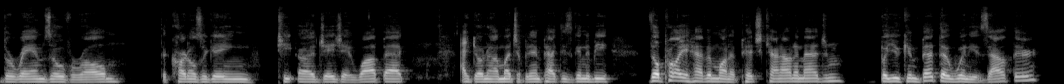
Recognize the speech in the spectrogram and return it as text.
the Rams overall. The Cardinals are getting T, uh, JJ Watt back. I don't know how much of an impact he's going to be. They'll probably have him on a pitch count, I would imagine. But you can bet that when he's out there,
